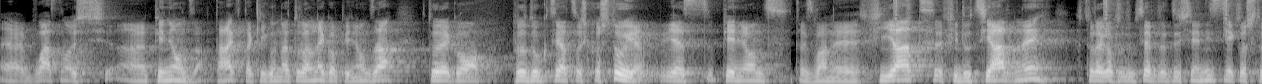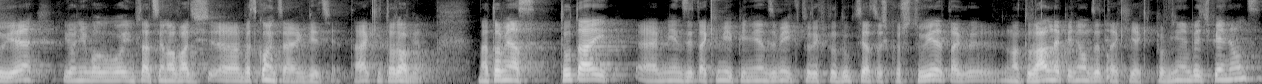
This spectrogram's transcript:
e, własność e, pieniądza, tak? takiego naturalnego pieniądza, którego produkcja coś kosztuje. Jest pieniądz tak zwany fiat, fiducjarny, którego produkcja praktycznie nic nie kosztuje i oni mogą go inflacjonować e, bez końca, jak wiecie, tak? i to robią. Natomiast tutaj między takimi pieniędzmi, których produkcja coś kosztuje, tak, naturalne pieniądze, takie jaki powinien być pieniądz,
